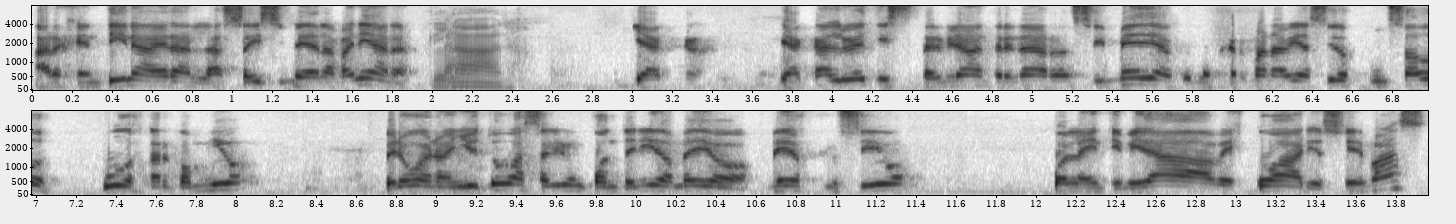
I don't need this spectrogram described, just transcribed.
Argentina eran las seis y media de la mañana. Claro. Y acá, y acá el Betis terminaba de entrenar a las once y media. Como Germán había sido expulsado, pudo estar conmigo. Pero bueno, en YouTube va a salir un contenido medio, medio exclusivo, con la intimidad, vestuarios y demás.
